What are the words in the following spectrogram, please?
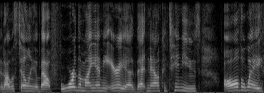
that I was telling you about for the Miami area that now continues all the way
